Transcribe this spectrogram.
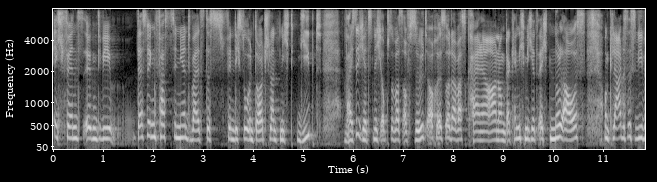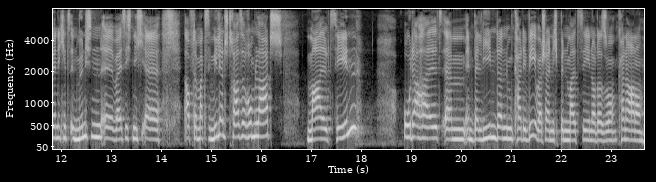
Ich finde es irgendwie deswegen faszinierend, weil es das, finde ich, so in Deutschland nicht gibt. Weiß ich jetzt nicht, ob sowas auf Sylt auch ist oder was, keine Ahnung. Da kenne ich mich jetzt echt null aus. Und klar, das ist wie wenn ich jetzt in München, äh, weiß ich nicht, äh, auf der Maximilianstraße rumlatsch, mal zehn. Oder halt ähm, in Berlin dann im KDW wahrscheinlich bin mal zehn oder so. Keine Ahnung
